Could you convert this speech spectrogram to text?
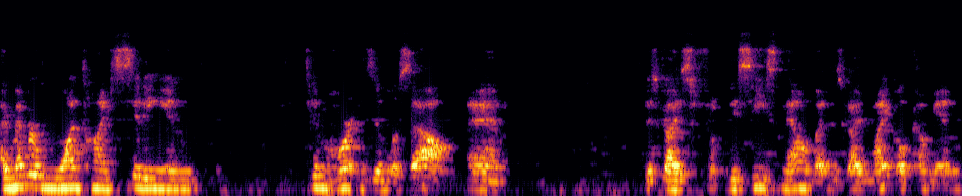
I remember one time sitting in Tim Hortons in LaSalle, and this guy's deceased now, but this guy Michael come in,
